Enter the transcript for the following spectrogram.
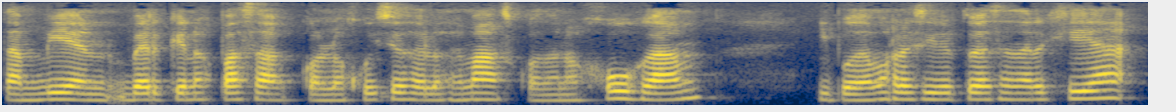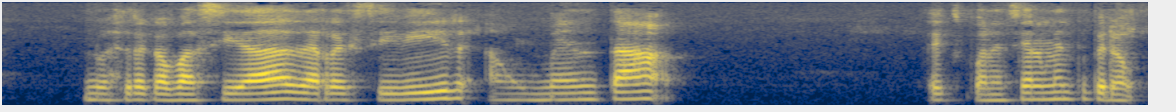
también ver qué nos pasa con los juicios de los demás cuando nos juzgan y podemos recibir toda esa energía, nuestra capacidad de recibir aumenta exponencialmente, pero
